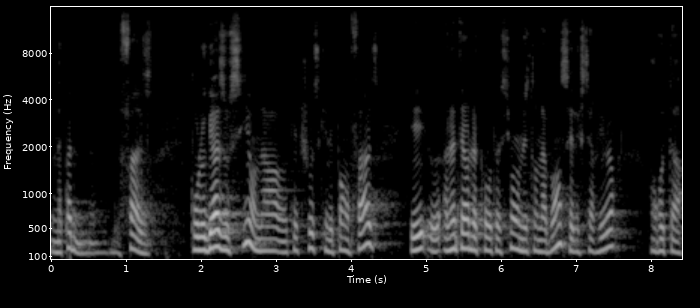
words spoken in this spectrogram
on n'a pas de, phase. Pour le gaz aussi, on a euh, quelque chose qui n'est pas en phase, et euh, à l'intérieur de la corrotation, on est en avance, et à l'extérieur, en retard.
